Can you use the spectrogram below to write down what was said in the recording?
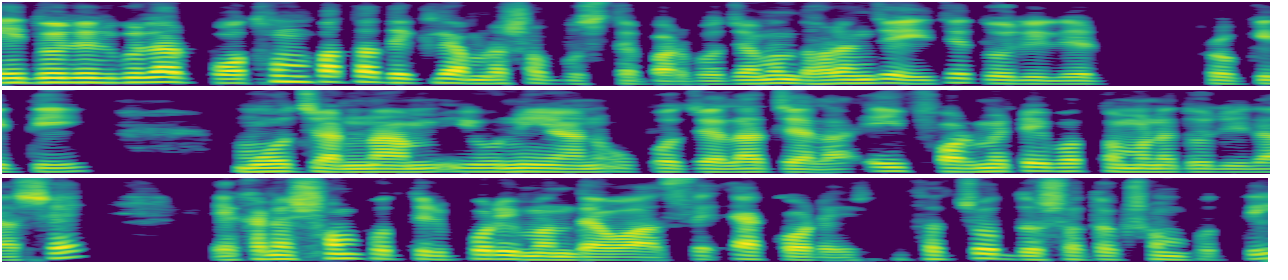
এই দলিলগুলার ১ম পাতা দেখলে আমরা সব বুঝতে পারব। যেমন ধরেন যে এই যে দলিলের প্রকৃতি, মৌজার নাম, ইউনিয়ন, উপজেলা, জেলা এই ফরমেটেই বর্তমানে দলিল আসে। এখানে সম্পত্তির পরিমাণ দেওয়া আছে একরে অর্থাৎ ১৪ শতক সম্পত্তি।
